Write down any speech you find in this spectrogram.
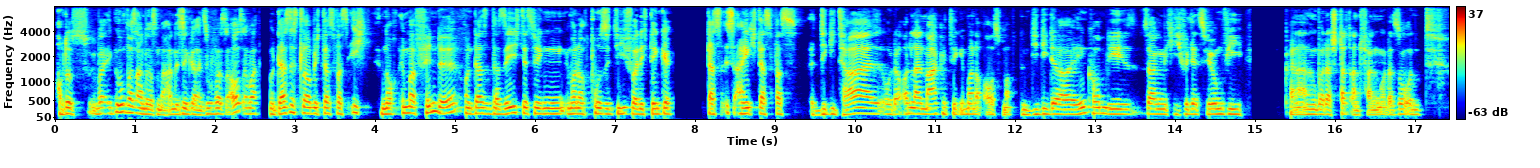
Autos über irgendwas anderes machen, ist egal, such was aus. Aber und das ist, glaube ich, das, was ich noch immer finde. Und das, da sehe ich deswegen immer noch positiv, weil ich denke, das ist eigentlich das, was digital oder Online-Marketing immer noch ausmacht. Und die, die da hinkommen, die sagen nicht, ich will jetzt irgendwie, keine Ahnung, bei der Stadt anfangen oder so und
